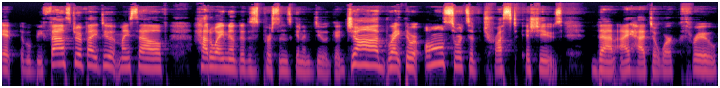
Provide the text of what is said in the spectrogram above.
It, it would be faster if I do it myself. How do I know that this person's going to do a good job, right? There were all sorts of trust issues that I had to work through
